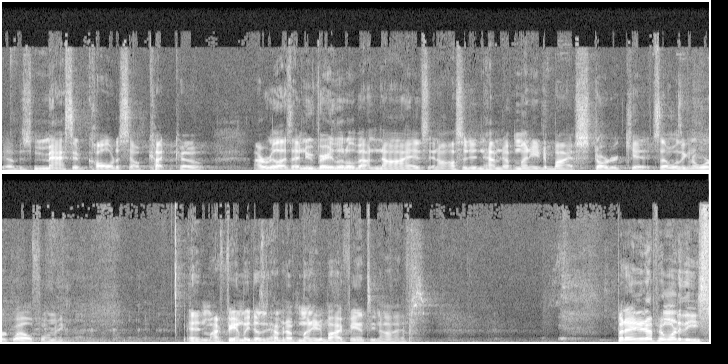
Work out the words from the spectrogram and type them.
a, a, this massive call to sell Cutco. I realized I knew very little about knives, and I also didn't have enough money to buy a starter kit, so that wasn't going to work well for me. And my family doesn't have enough money to buy fancy knives. But I ended up in one of these,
